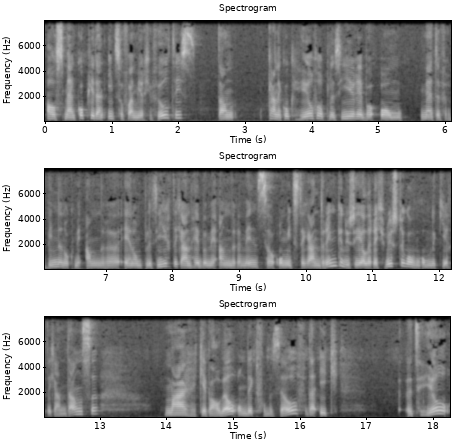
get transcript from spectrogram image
als mijn kopje dan iets of wat meer gevuld is, dan kan ik ook heel veel plezier hebben om mij te verbinden ook met anderen. En om plezier te gaan hebben met andere mensen. Om iets te gaan drinken, dus heel erg rustig, om, om een keer te gaan dansen. Maar ik heb al wel ontdekt voor mezelf dat ik het heel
